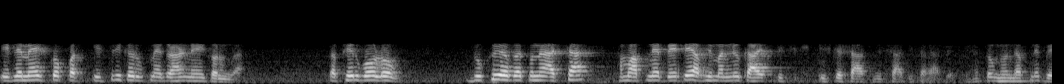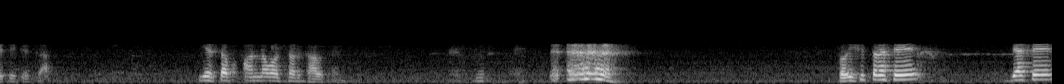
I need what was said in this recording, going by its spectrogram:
इसलिए मैं इसको स्त्री के रूप में ग्रहण नहीं करूँगा। तो फिर वो लोग दुखी हो गए तुमने अच्छा हम अपने बेटे अभिमन्यु का इसके साथ में शादी करा देते हैं। तो उन्होंने अपने बेटे के साथ। ये सब अनवसर काल है। तो इसी तरह से जैसे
